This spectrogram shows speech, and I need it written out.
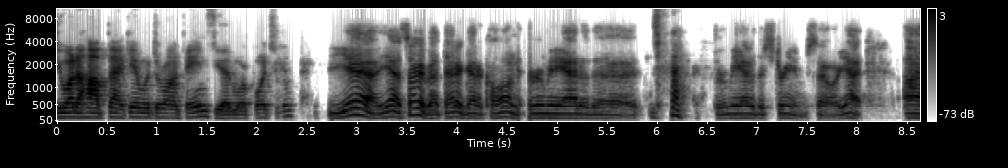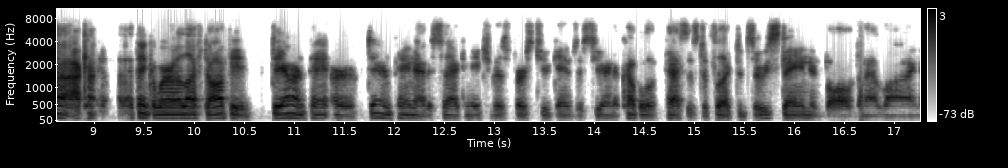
Do you want to hop back in with Daron Payne if you had more points with him? Yeah, yeah. Sorry about that. I got a call and threw me out of the threw me out of the stream. So yeah, uh, I I think where I left off, he Daron Payne or Daron Payne had a sack in each of his first two games this year and a couple of passes deflected, so he's staying involved on that line.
